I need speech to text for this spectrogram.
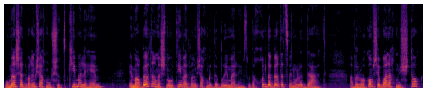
הוא אומר שהדברים שאנחנו שותקים עליהם, הם הרבה יותר משמעותיים מהדברים שאנחנו מדברים עליהם. זאת אומרת, אנחנו יכולים לדבר את עצמנו לדעת, אבל במקום שבו אנחנו נשתוק,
